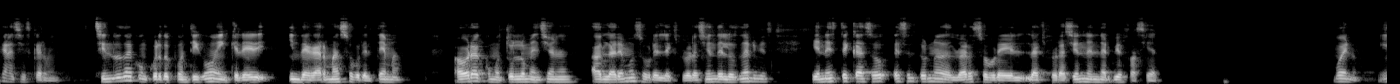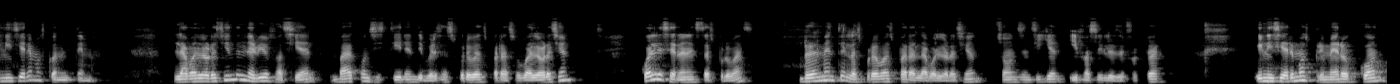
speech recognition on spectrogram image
Gracias, Carmen. Sin duda concuerdo contigo en querer indagar más sobre el tema. Ahora, como tú lo mencionas, hablaremos sobre la exploración de los nervios, y en este caso es el turno de hablar sobre la exploración del nervio facial. Bueno, iniciaremos con el tema. La valoración del nervio facial va a consistir en diversas pruebas para su valoración. ¿Cuáles serán estas pruebas? Realmente las pruebas para la valoración son sencillas y fáciles de efectuar. Iniciaremos primero con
